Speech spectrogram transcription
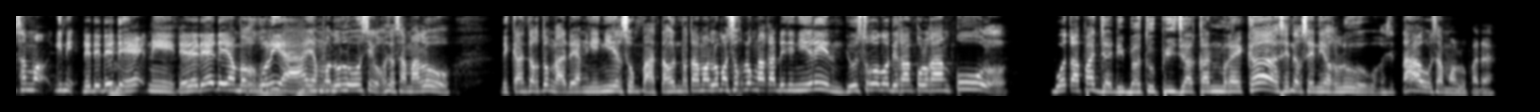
sama gini, dede-dede nih, dede-dede yang baru kuliah, yang mau lulus nih, gak usah sama lu. Di kantor tuh nggak ada yang nyinyir, sumpah. Tahun pertama lu masuk lu nggak akan dinyinyirin, justru lu dirangkul-rangkul. Buat apa jadi batu pijakan mereka senior senior lu? Gua kasih tahu sama lu pada.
